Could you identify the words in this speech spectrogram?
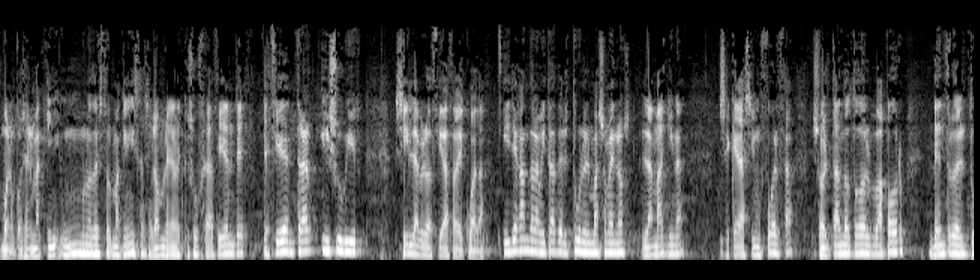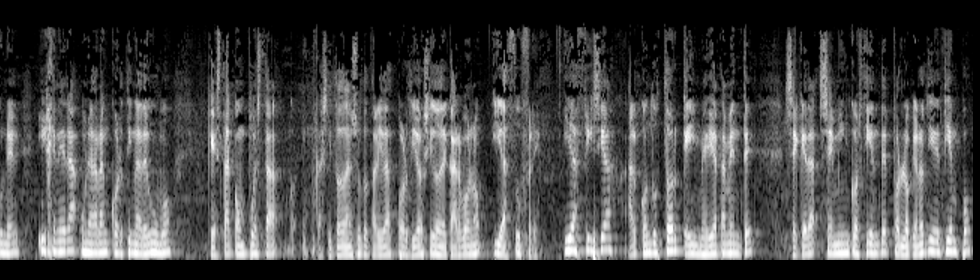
Bueno, pues el uno de estos maquinistas, el hombre en el que sufre el accidente, decide entrar y subir sin la velocidad adecuada. Y llegando a la mitad del túnel más o menos, la máquina se queda sin fuerza, soltando todo el vapor dentro del túnel y genera una gran cortina de humo que está compuesta casi toda en su totalidad por dióxido de carbono y azufre. Y asfixia al conductor que inmediatamente se queda semi inconsciente, por lo que no tiene tiempo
